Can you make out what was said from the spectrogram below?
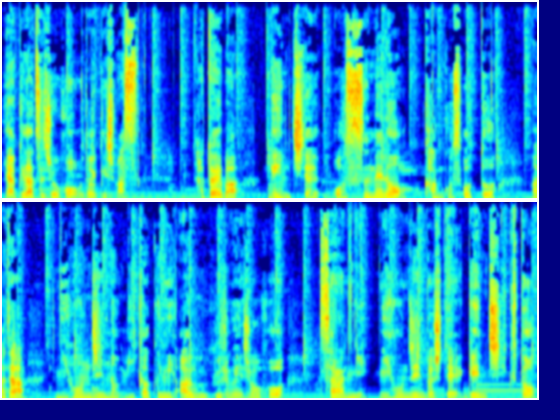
役立つ情報をお届けします。例えば現地でおすすめの観光スポットまた日本人の味覚に合うグルメ情報さらに日本人として現地行くと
